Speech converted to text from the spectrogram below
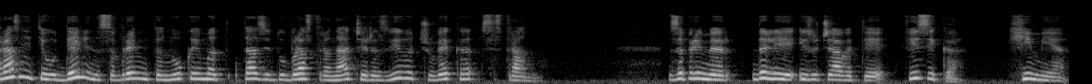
Разните отдели на съвременната наука имат тази добра страна, че развиват човека всестранно. За пример, дали изучавате физика, химия,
